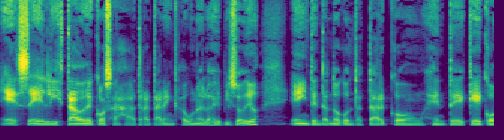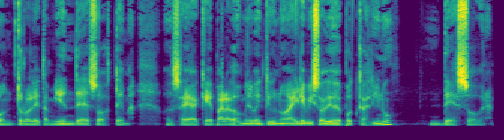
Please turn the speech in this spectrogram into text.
ese listado de cosas a tratar en cada uno de los episodios e intentando contactar con gente que controle también de esos temas. O sea que para 2021 hay episodios de Podcast Linux de sobra.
